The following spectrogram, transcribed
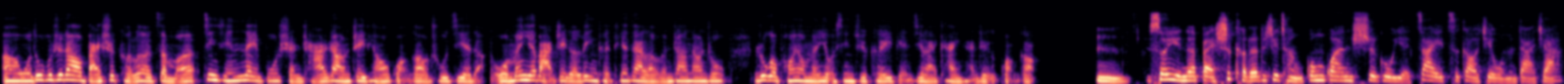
啊，我都不知道百事可乐怎么进行内部审查，让这条广告出街的。我们也把这个 link 贴在了文章当中，如果朋友们有兴趣，可以点击来看一看这个广告。嗯，所以呢，百事可乐的这场公关事故也再一次告诫我们大家，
